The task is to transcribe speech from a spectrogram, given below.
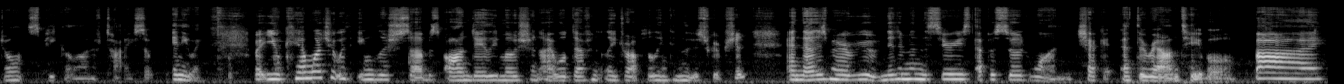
don't speak a lot of Thai. So, anyway, but you can watch it with English subs on Daily Motion. I will definitely drop the link in the description. And that is my review of Nitiman, the series, episode one. Check it at the round table. Bye.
